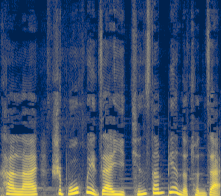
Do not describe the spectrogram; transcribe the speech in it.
看来是不会在意秦三变的存在。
